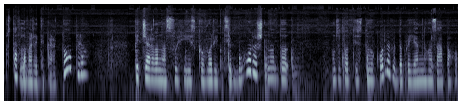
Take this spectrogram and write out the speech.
поставила варити картоплю, піджарила на сухій сковорідці борошно до золотистого кольору, до приємного запаху.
